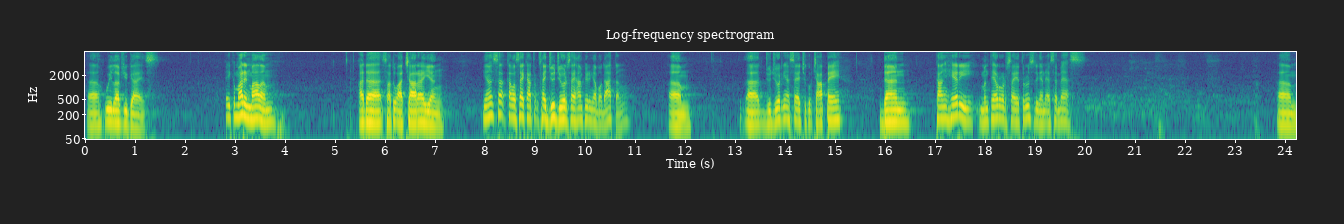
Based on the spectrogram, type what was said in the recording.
Uh, we love you guys. Hey, kemarin malam ada satu acara yang, yang kalau saya kata, saya jujur, saya hampir nggak mau datang. Um, uh, jujurnya saya cukup capek dan Kang Heri menteror saya terus dengan SMS. Um,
